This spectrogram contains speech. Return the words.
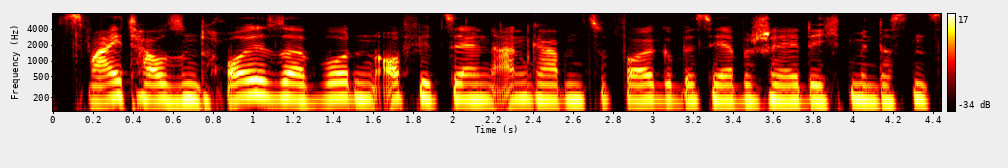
2000 Häuser wurden offiziellen Angaben zufolge bisher beschädigt. Mindestens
